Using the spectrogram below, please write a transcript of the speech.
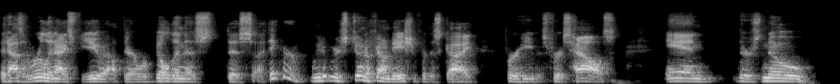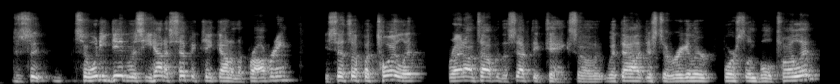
that has a really nice view out there. We're building this this. I think we're we're just doing a foundation for this guy for he was for his house, and there's no. So what he did was he had a septic tank out on the property. He sets up a toilet right on top of the septic tank. So without just a regular porcelain bowl toilet,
